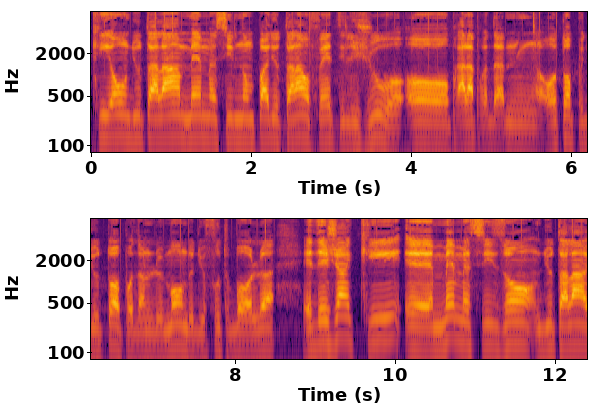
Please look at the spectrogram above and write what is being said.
qui ont du talent, même s'ils n'ont pas du talent, en fait, ils jouent au, à la, au top du top dans le monde du football. Et des gens qui, euh, même s'ils ont du talent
